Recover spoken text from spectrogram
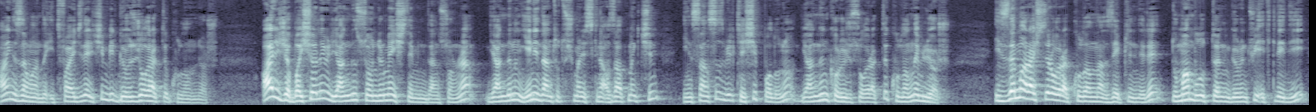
aynı zamanda itfaiyeciler için bir gözcü olarak da kullanılıyor. Ayrıca başarılı bir yangın söndürme işleminden sonra yangının yeniden tutuşma riskini azaltmak için insansız bir keşif balonu yangın koruyucusu olarak da kullanılabiliyor. İzleme araçları olarak kullanılan zeplinleri duman bulutlarının görüntüyü etkilediği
